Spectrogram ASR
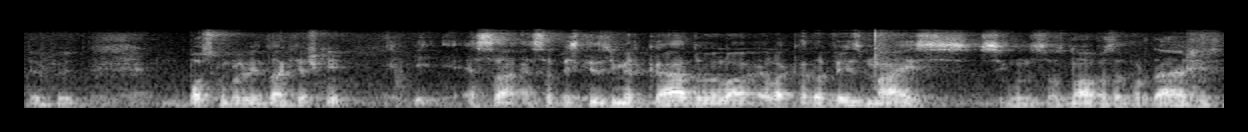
Perfeito. Posso complementar? Que acho que essa, essa pesquisa de mercado, ela, ela cada vez mais, segundo essas novas abordagens,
